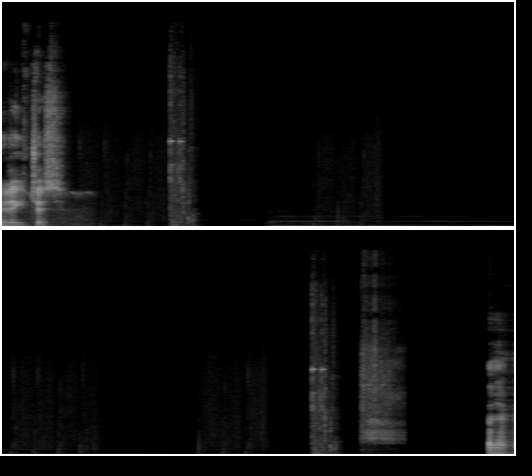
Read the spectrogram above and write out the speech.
Nereye gideceğiz? Aha.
